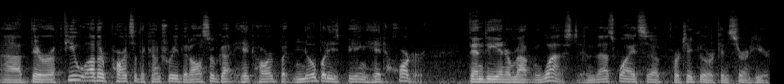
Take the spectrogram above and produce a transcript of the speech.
Uh, there are a few other parts of the country that also got hit hard, but nobody's being hit harder than the Intermountain West, and that's why it's a particular concern here.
